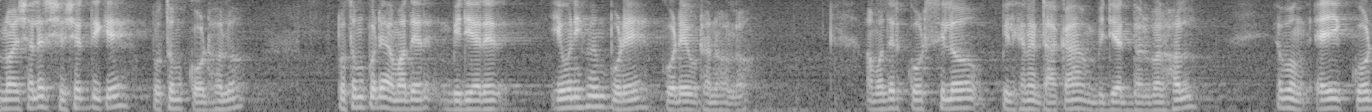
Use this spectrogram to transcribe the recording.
নয় সালের শেষের দিকে প্রথম কোড হলো, প্রথম কোডে আমাদের বিডিআরের ইউনিফর্ম পরে কোডে উঠানো হলো। আমাদের কোড ছিল পিলখানা ঢাকা বিডিআর দরবার হল। এবং এই কোড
